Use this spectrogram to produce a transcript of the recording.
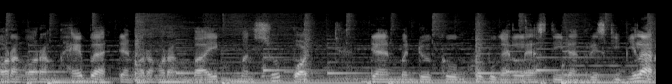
orang-orang hebat dan orang-orang baik mensupport dan mendukung hubungan Lesti dan Rizky Bilar.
